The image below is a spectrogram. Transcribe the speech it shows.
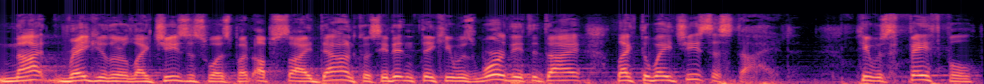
not regular like Jesus was, but upside down because he didn't think he was worthy to die like the way Jesus died. He was faithful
